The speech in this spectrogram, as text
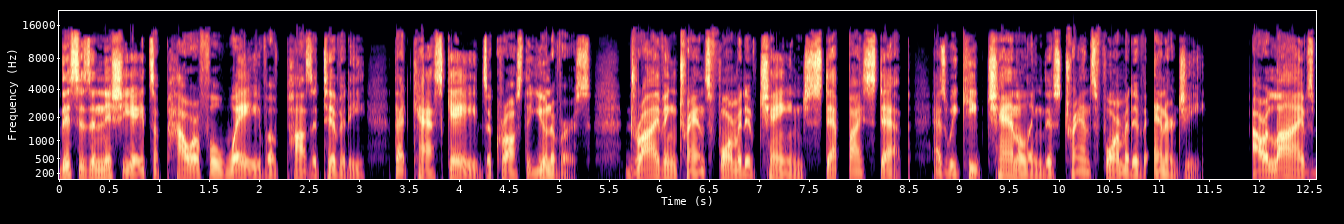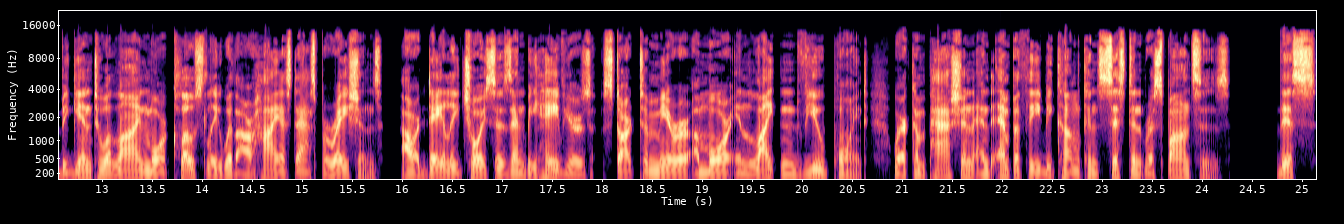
This is initiates a powerful wave of positivity that cascades across the universe, driving transformative change step by step as we keep channeling this transformative energy. Our lives begin to align more closely with our highest aspirations. Our daily choices and behaviors start to mirror a more enlightened viewpoint where compassion and empathy become consistent responses. This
